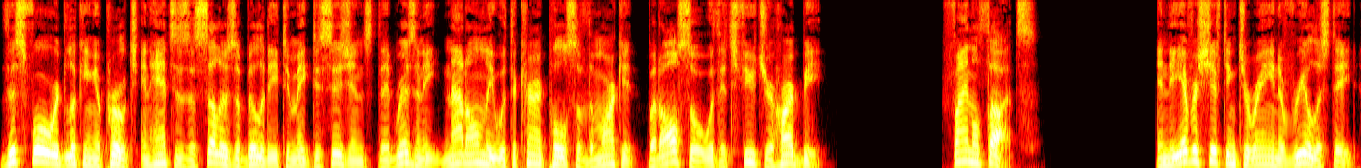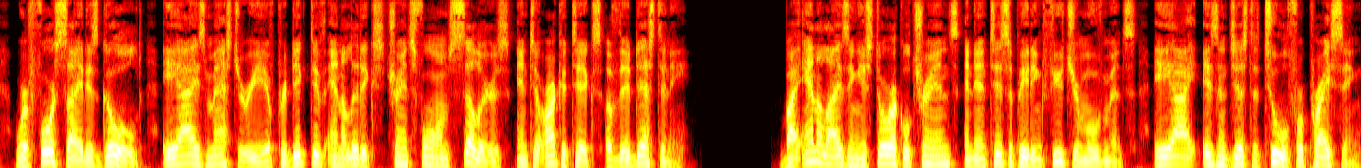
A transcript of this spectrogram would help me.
This forward looking approach enhances a seller's ability to make decisions that resonate not only with the current pulse of the market, but also with its future heartbeat. Final thoughts. In the ever shifting terrain of real estate, where foresight is gold, AI's mastery of predictive analytics transforms sellers into architects of their destiny. By analyzing historical trends and anticipating future movements, AI isn't just a tool for pricing,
